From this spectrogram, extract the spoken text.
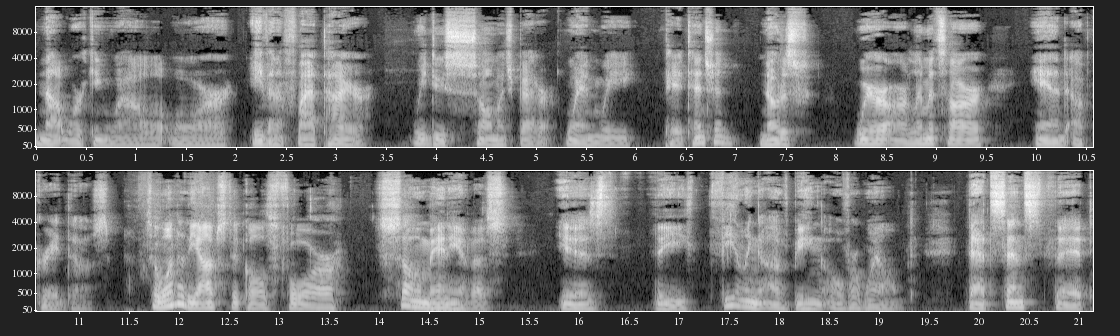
not working well or even a flat tire. We do so much better when we pay attention, notice where our limits are, and upgrade those. So, one of the obstacles for so many of us is the feeling of being overwhelmed. That sense that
